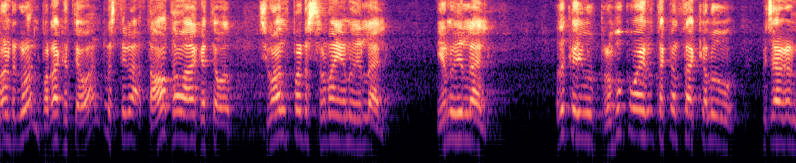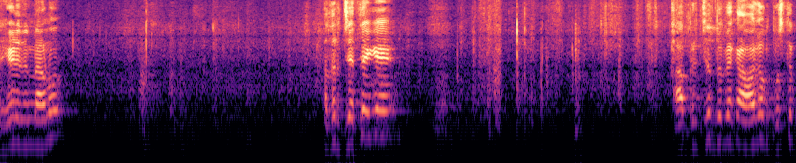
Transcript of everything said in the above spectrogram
ಫಂಡ್ಗಳು ಅಲ್ಲಿ ಬರಾಕತ್ತೇವ, ರಸ್ತೆಗಳು ತಾವ ತಾವ ಆಗತ್ತೇವ ಶಿವಾಂತ ಪಟ್ಟ ಶ್ರಮ ಏನೂ ಇಲ್ಲ ಅಲ್ಲಿ, ಏನೂ ಇಲ್ಲ ಅಲ್ಲಿ. ಅದಕ್ಕೆ ಇವು ಪ್ರಮುಖವಾಗಿರ್ತಕ್ಕಂಥ ಕೆಲವು ವಿಚಾರಗಳನ್ನು ಹೇಳಿದ್ದೀನಿ ನಾನು. ಅದ್ರ ಜೊತೆಗೆ ಆ ಬ್ರಿಡ್ಜ್ ಬೇಕಾ ಆವಾಗ ಪುಸ್ತಕ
